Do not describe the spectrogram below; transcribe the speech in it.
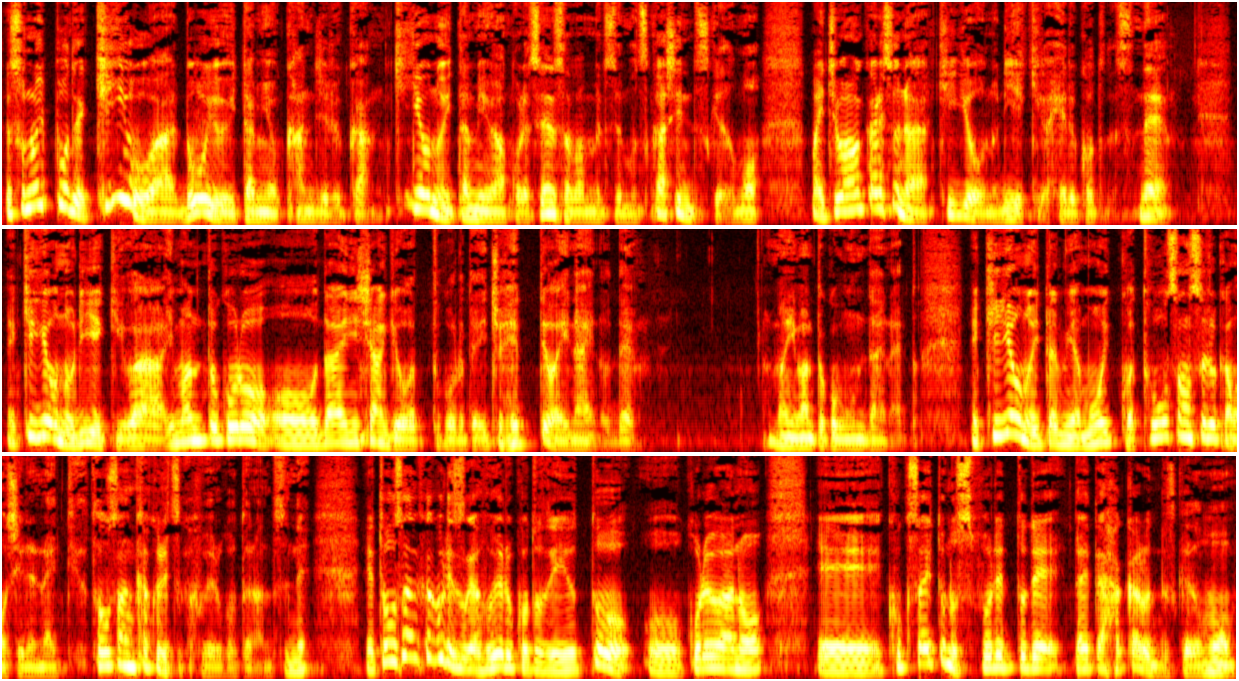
でその一方で企業はどういう痛みを感じるか。企業の痛みはこれ千差万別で難しいんですけども、まあ一番わかりそうなのは企業の利益が減ることですね。企業の利益は今のところ第二四半期終わったところで一応減ってはいないので、まあ今のところ問題ないと。企業の痛みはもう一個は倒産するかもしれないっていう倒産確率が増えることなんですね。倒産確率が増えることで言うと、これはあの、えー、国債とのスプレッドで大体測るんですけども、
